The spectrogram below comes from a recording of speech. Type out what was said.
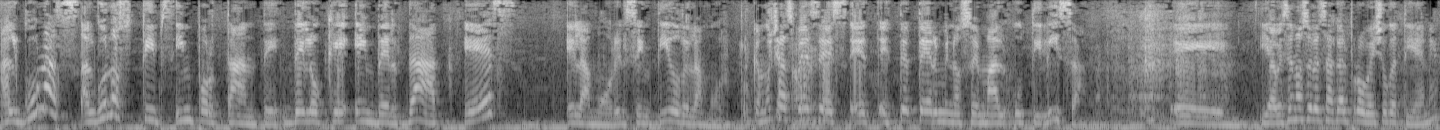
algunas, algunos tips importantes de lo que en verdad es el amor, el sentido del amor. Porque muchas veces este término se mal utiliza eh, y a veces no se le saca el provecho que tiene.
